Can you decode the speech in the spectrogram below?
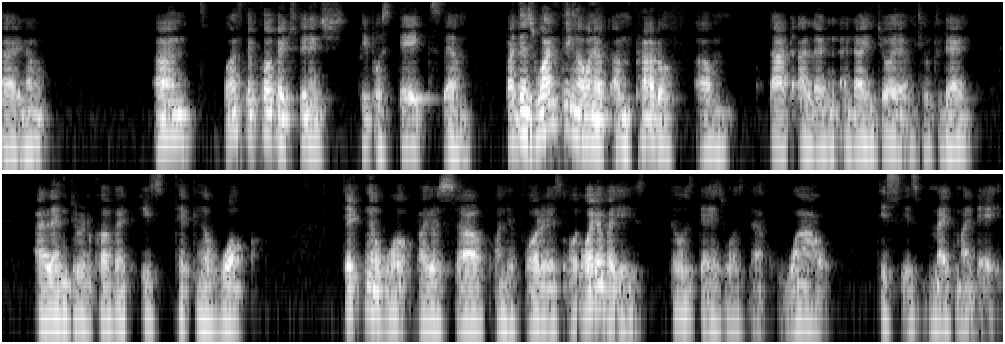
uh, you know. And once the COVID finished, people stayed them. But there's one thing I want to, I'm proud of um, that I learned and I enjoy until today. I learned during COVID is taking a walk. Taking a walk by yourself on the forest or whatever it is. Those days was like, wow, this is made my day.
